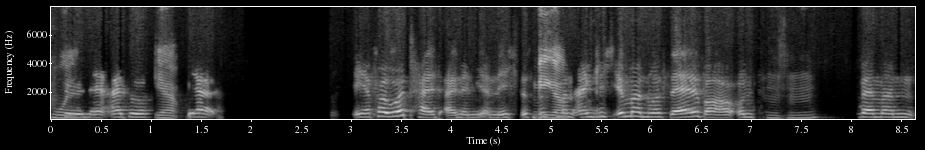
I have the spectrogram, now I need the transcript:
cool. Schöne. Also ja. der, er verurteilt einen ja nicht. Das Mega. ist man eigentlich immer nur selber. Und mhm. wenn man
